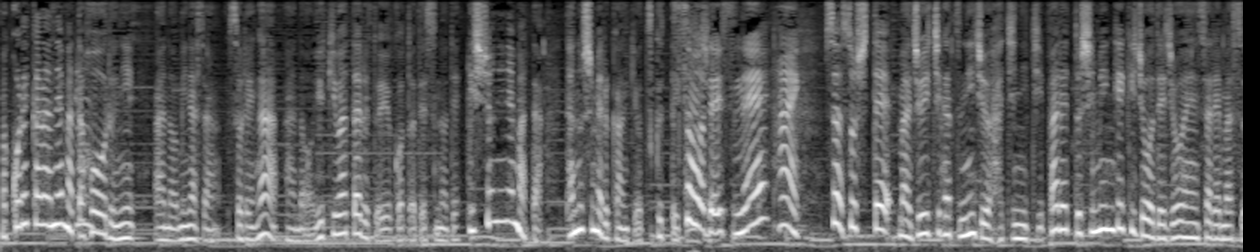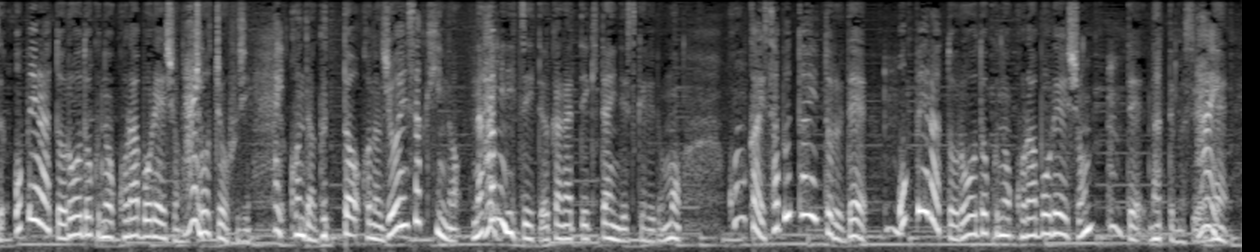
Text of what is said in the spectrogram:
まあ、これからねまたホールに、うん、あの皆さんそれがあの行き渡るということですので一緒にねまた楽しめる環境を作っていきましょう。そうですね。はい。さあそして、まあ、11月28日パレット市民劇場で上演されますオペラと朗読のコラボレーション「蝶々夫人」はい、今度はぐっとこの上演作品の中身について伺っていきたいんですけれども、今回サブタイトルで、オペラと朗読のコラボレーションってなってますよね、うん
